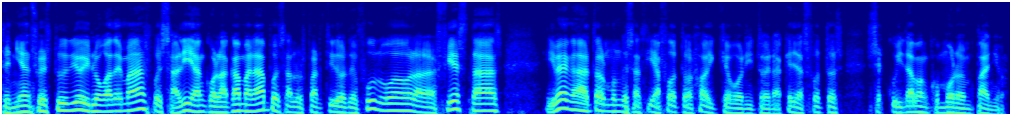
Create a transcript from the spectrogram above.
tenían su estudio y luego además, pues salían con la cámara, pues a los partidos de fútbol, a las fiestas y venga, todo el mundo se hacía fotos. ¡Ay, qué bonito era! Aquellas fotos se cuidaban como oro en paño.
